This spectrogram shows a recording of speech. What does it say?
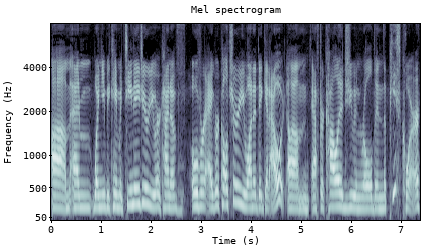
um, and when you became a teenager, you were kind of over agriculture. You wanted to get out. Um, after college, you enrolled in the Peace Corps,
